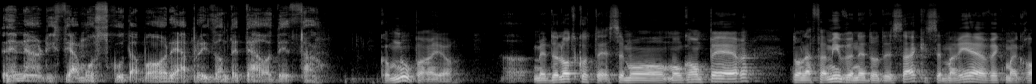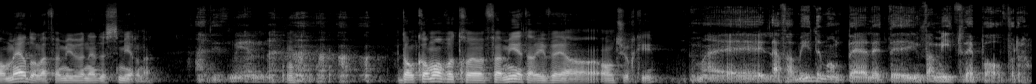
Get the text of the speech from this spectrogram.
elle est née en Russie à Moscou d'abord et après ils ont été à Odessa. Comme nous, par ailleurs. Mais de l'autre côté, c'est mon, mon grand-père, dont la famille venait d'Odessa, qui s'est marié avec ma grand-mère, dont la famille venait de Smyrna. À Izmir. Donc, comment votre famille est arrivée en, en Turquie? Mais la famille de mon père était une famille très pauvre.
